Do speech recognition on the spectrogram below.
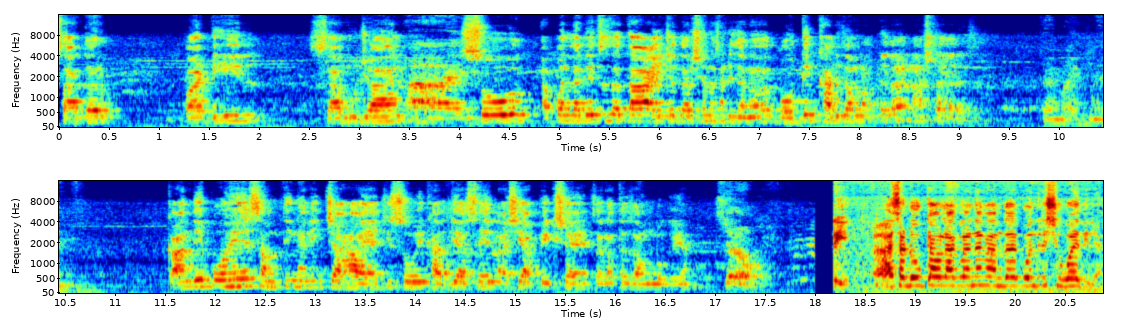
सागर पाटील सागुजान सो आपण लगेचच आता आईच्या दर्शनासाठी जाणार आहोत. बहुतेक खाली जाऊन आपल्याला नाश्ता करायचा आहे. काय माहीत नाही. कांदे पोहे समथिंग आणि चहा याची सोय खालती असेल अशी अपेक्षा आहे. चला तर जाऊन बघूया. चलो. असा डोक्यावर लागला ना आमचा कोणतरी शिवाय दिल्या.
